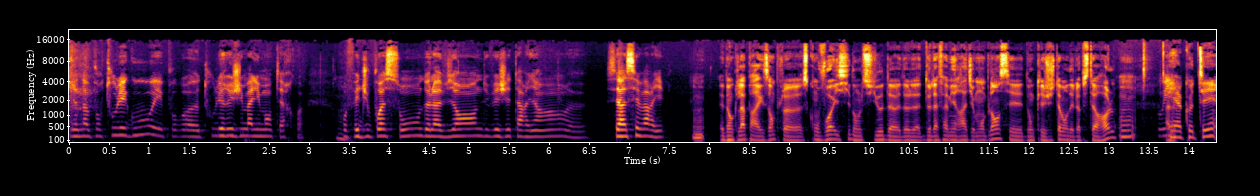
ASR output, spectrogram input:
Il y en a pour tous les goûts et pour euh, tous les régimes alimentaires, quoi. On fait du poisson, de la viande, du végétarien, c'est assez varié. Mm. Et donc là, par exemple, ce qu'on voit ici dans le studio de, la famille Radio Mont Blanc, c'est donc justement des lobster rolls. Mm. Et à côté,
